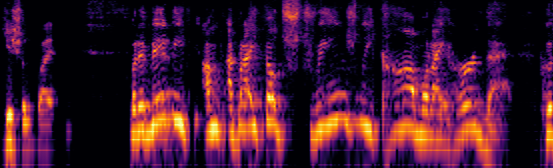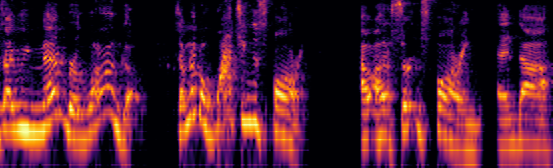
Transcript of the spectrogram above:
he should fight me. But it made me, I'm, but I felt strangely calm when I heard that because I remember Longo because I remember watching the sparring, a, a certain sparring, and uh,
